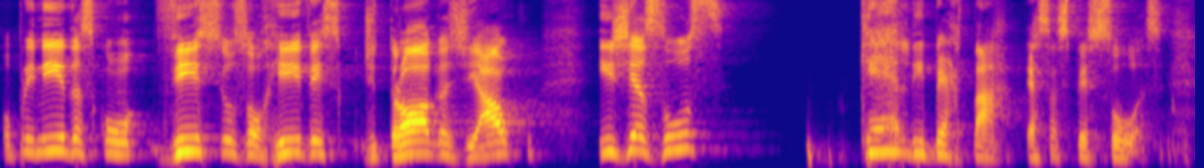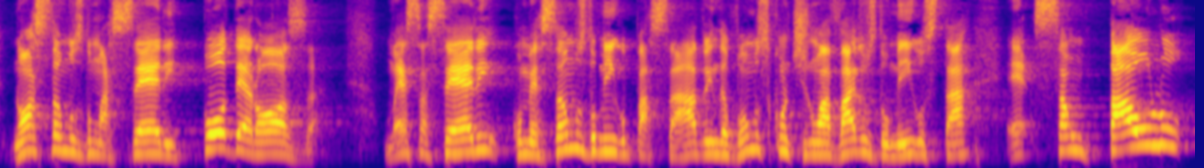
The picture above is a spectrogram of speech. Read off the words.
oprimidas com vícios horríveis de drogas, de álcool, e Jesus quer libertar essas pessoas. Nós estamos numa série poderosa. Essa série começamos domingo passado, ainda vamos continuar vários domingos, tá? É São Paulo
